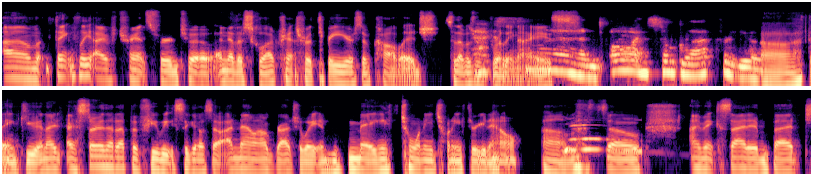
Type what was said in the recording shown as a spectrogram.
Um, thankfully, I've transferred to a, another school. I've transferred three years of college. So that was really nice. Oh, I'm so glad for you. Uh, thank you. And I, I started that up a few weeks ago. So I now I'll graduate in May 2023 now. Um, so I'm excited, but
